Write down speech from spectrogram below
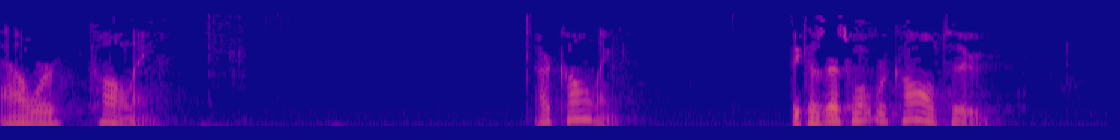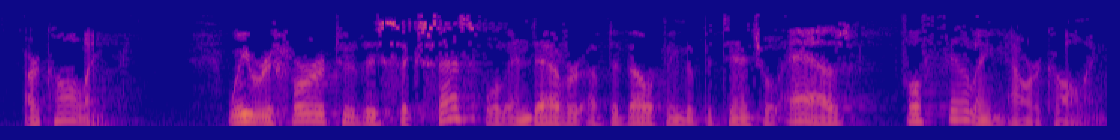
our calling. Our calling. Because that's what we're called to. Our calling. We refer to the successful endeavor of developing the potential as fulfilling our calling.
